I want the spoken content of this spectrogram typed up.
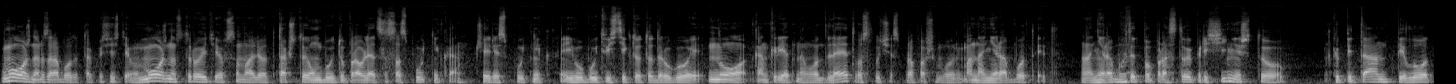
Можно разработать такую систему, можно строить ее в самолет так, что он будет управляться со спутника, через спутник, его будет вести кто-то другой. Но конкретно вот для этого случая с пропавшим вовремя она не работает. Она не работает по простой причине, что капитан, пилот,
